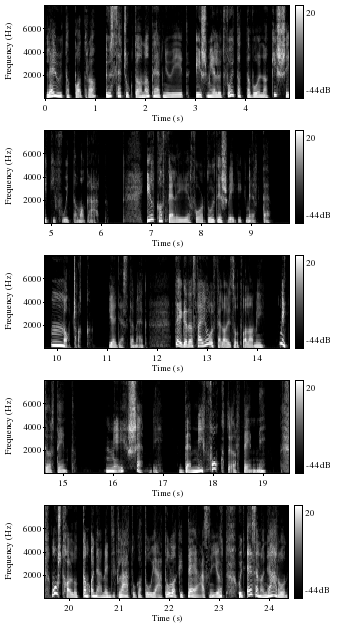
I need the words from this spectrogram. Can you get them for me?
Leült a padra, összecsukta a napernyőjét, és mielőtt folytatta volna, kissé kifújta magát. Ilka feléje fordult, és végigmérte. No csak, jegyezte meg. Téged aztán jól felajzott valami. Mi történt? Még semmi. De mi fog történni? Most hallottam anyám egyik látogatójától, aki teázni jött, hogy ezen a nyáron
